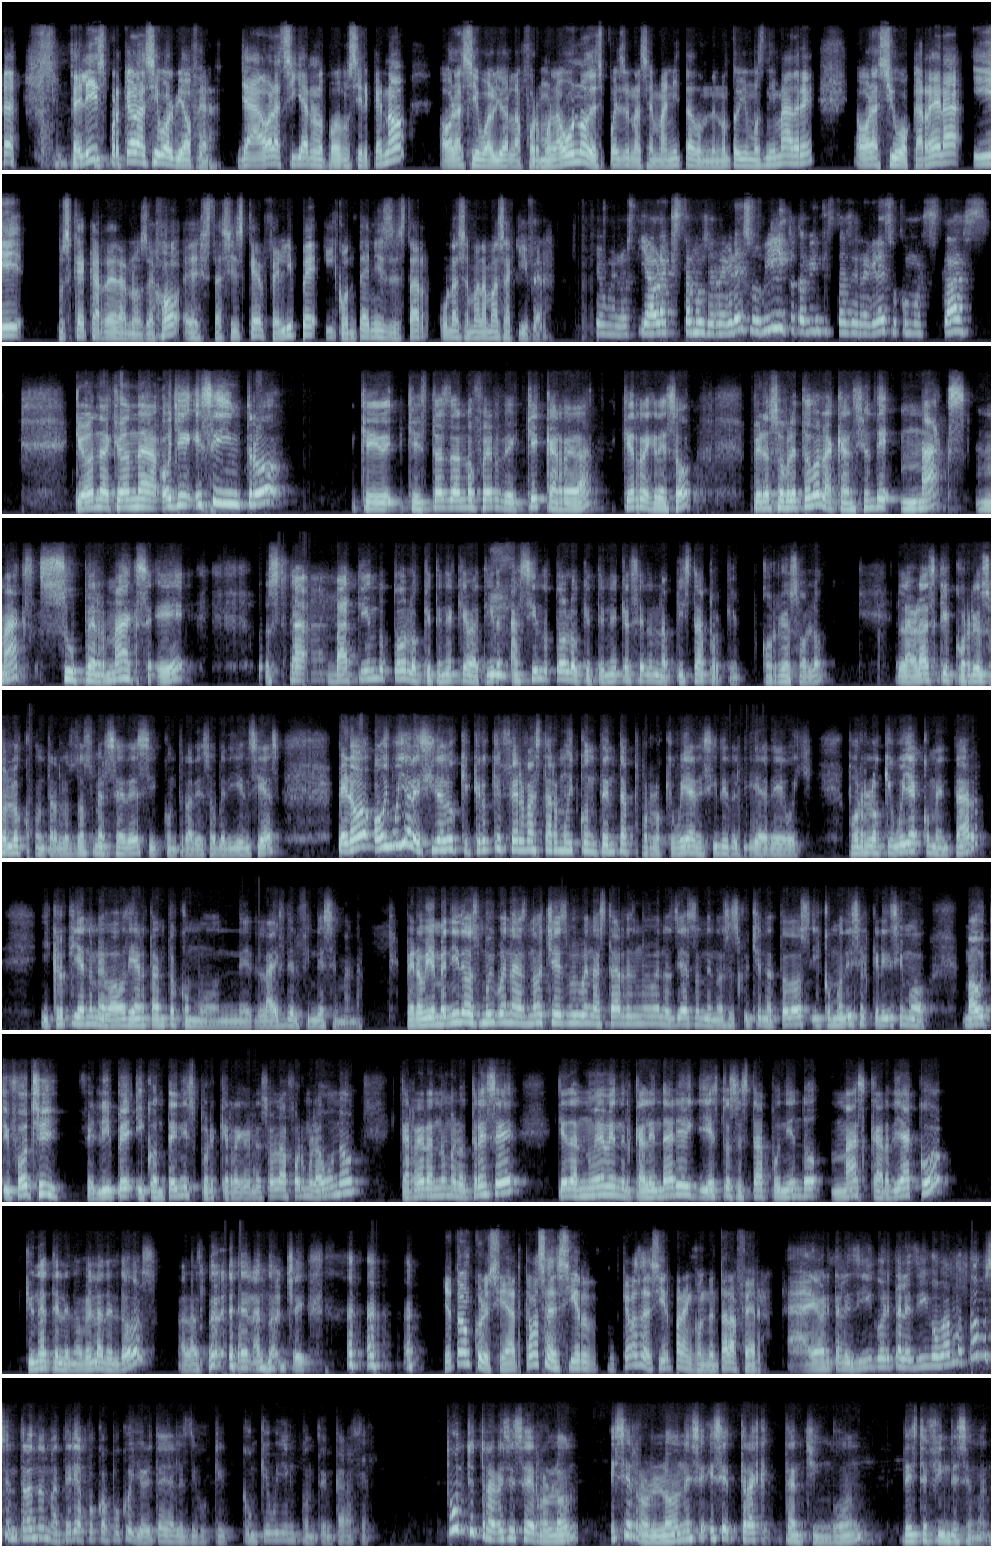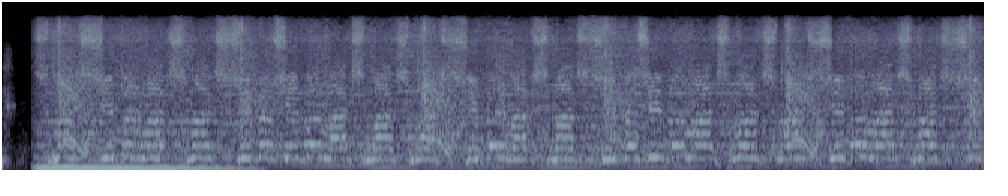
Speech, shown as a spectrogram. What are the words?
Feliz porque ahora sí volvió Fer. Ya, ahora sí ya no lo podemos decir que no. Ahora sí volvió a la Fórmula 1 después de una semanita donde no tuvimos ni madre. Ahora sí hubo carrera y pues qué carrera nos dejó. Este, así es que Felipe y con tenis de estar una semana más aquí, Fer. Qué bueno. Y ahora que estamos de regreso, Billy, tú también que estás de regreso, ¿cómo estás? ¿Qué onda? ¿Qué onda? Oye, ese intro que, que estás dando, Fer, de qué carrera, qué regreso, pero sobre todo la canción de Max, Max, Super Max, ¿eh? O sea, batiendo todo lo que tenía que batir, haciendo todo lo que tenía que hacer en la pista porque corrió solo. La verdad es que corrió solo contra los dos Mercedes y contra desobediencias. Pero hoy voy a decir algo que creo que Fer va a estar muy contenta por lo que voy a decir el día de hoy, por lo que voy a comentar y creo que ya no me va a odiar tanto como en el live del fin de semana. Pero bienvenidos, muy buenas noches, muy buenas tardes, muy buenos días donde nos escuchen a todos. Y como dice el queridísimo Mauti Fozzi, Felipe, y con tenis porque regresó la Fórmula 1, carrera número 13, quedan nueve en el calendario y esto se está poniendo más cardíaco que una telenovela del 2 a las 9 de la noche. Yo tengo curiosidad, ¿qué vas a decir? ¿Qué vas a decir para contentar a Fer? Ay, ahorita les digo, ahorita les digo, vamos, vamos entrando en materia poco a poco y ahorita ya les digo que con qué voy a contentar a Fer. Ponte otra vez ese rolón, ese rolón, ese, ese track tan chingón de este fin de semana.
